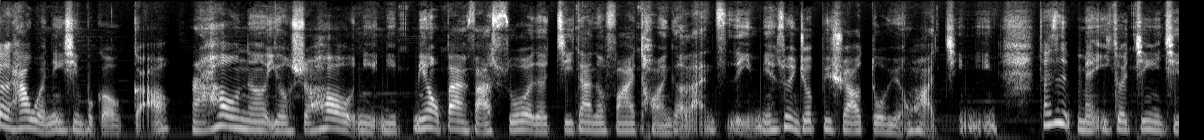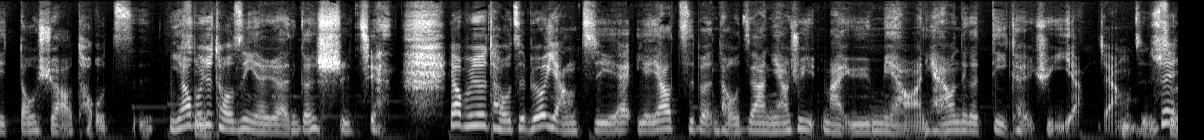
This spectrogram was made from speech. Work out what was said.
二个，它稳定性不够高。然后呢，有时候你你没有办法所有的鸡蛋都放在同一个篮子里面，所以你就必须要多元化经营。但是每一个经营其实都需要投资，你要不就投资你的人跟时间，要不就投资，比如养殖也也要资本投资啊，你要去买鱼苗啊，你还要那个地可以去养这样子。所以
